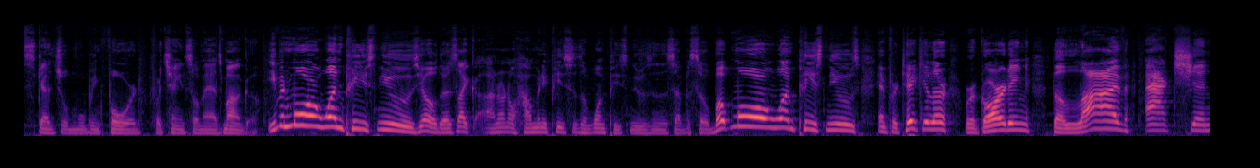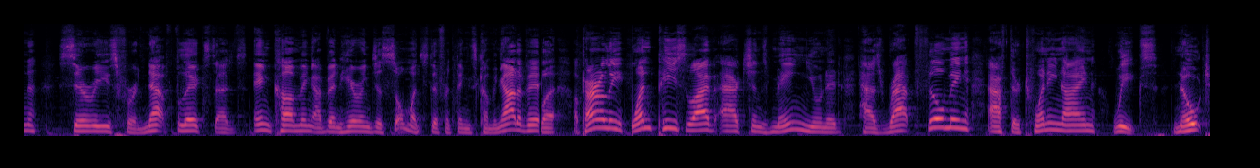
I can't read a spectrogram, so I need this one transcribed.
schedule moving forward for Chainsaw Man's manga. Even more One Piece news. Yo, there's like, I don't know how many pieces of One Piece news in this episode, but more One Piece news in particular regarding the live action series for Netflix that's incoming. I've been hearing just so much different things coming out of it, but apparently One Piece live action's main unit has wrapped filming after 29 weeks. Note,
